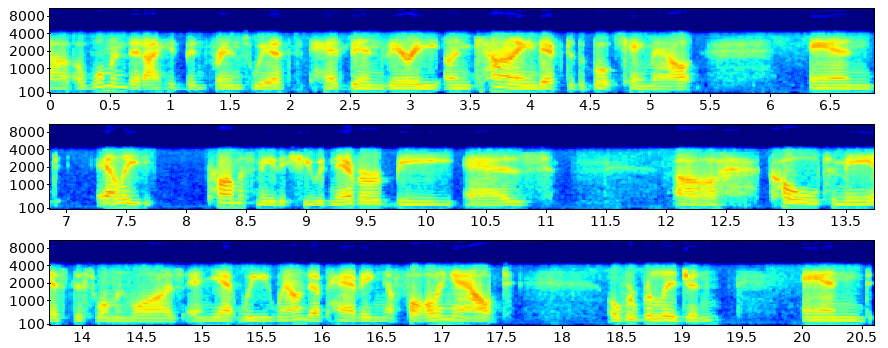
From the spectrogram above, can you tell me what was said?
uh, a woman that I had been friends with had been very unkind after the book came out, and Ellie promised me that she would never be as uh cold to me as this woman was and yet we wound up having a falling out over religion and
